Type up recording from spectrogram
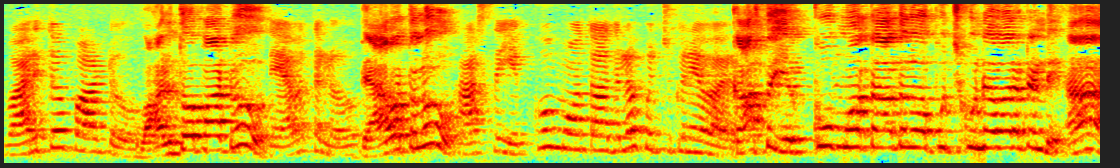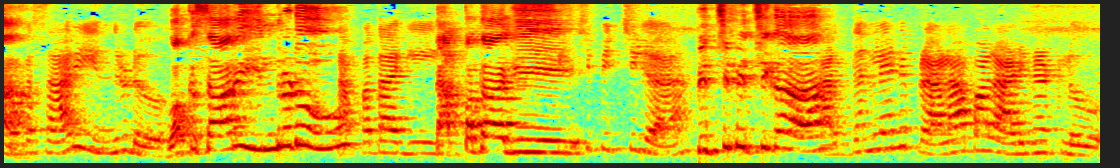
వారితో పాటు వారితో పాటు దేవతలు దేవతలు కాస్త ఎక్కువ మోతాదులో పుచ్చుకునేవారు. కాస్త ఎక్కువ మోతాదులో పుచ్చుకునేవారటండి. ఆ. ఒకసారి ఇంద్రుడు ఒకసారి ఇంద్రుడు తప్పతాగి తప్పతాగి పిచ్చి పిచ్చిగా పిచ్చి పిచ్చిగా అర్థం లేని ప్రాలాపాలు ఆడినట్లు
